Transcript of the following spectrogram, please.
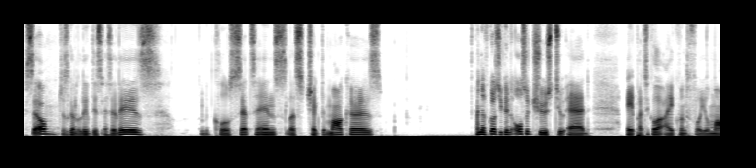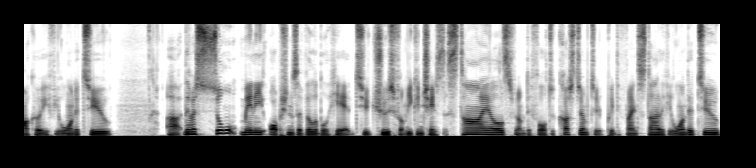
So, just to leave this as it is. Let me close settings. Let's check the markers. And of course, you can also choose to add a particular icon for your marker if you wanted to. Uh, there are so many options available here to choose from. You can change the styles from default to custom to a predefined style if you wanted to.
